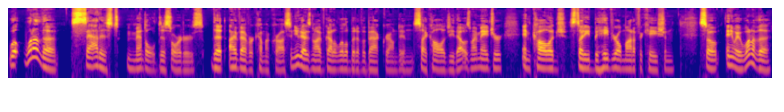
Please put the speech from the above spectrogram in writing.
Well, one of the saddest mental disorders that I've ever come across. And you guys know I've got a little bit of a background in psychology. That was my major in college, studied behavioral modification. So, anyway, one of the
